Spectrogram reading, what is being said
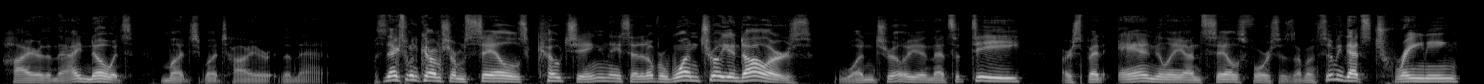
higher than that. I know it's much, much higher than that. This next one comes from Sales Coaching. They said it over $1 trillion 1 trillion, that's a T, are spent annually on sales forces. I'm assuming that's training,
